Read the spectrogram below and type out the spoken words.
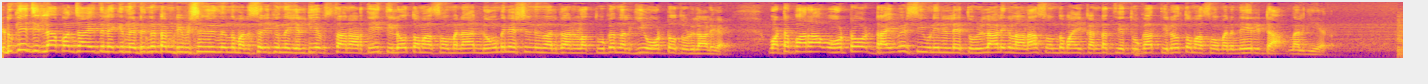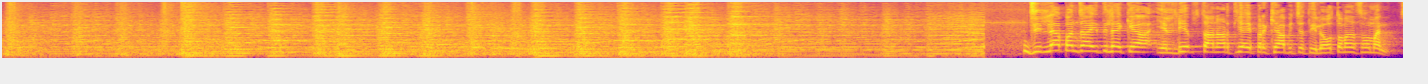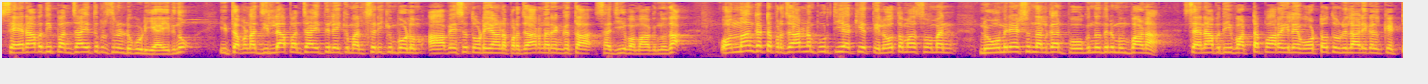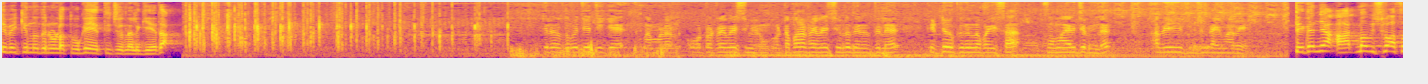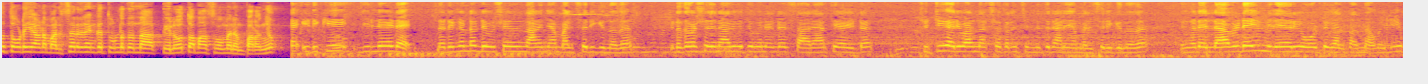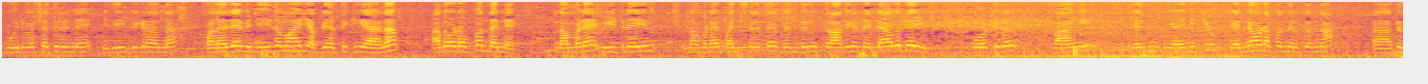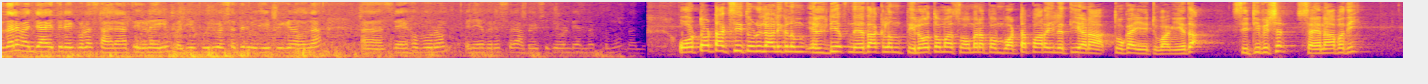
ഇടുക്കി ജില്ലാ പഞ്ചായത്തിലേക്ക് നെടുങ്കണ്ടം ഡിവിഷനിൽ നിന്ന് മത്സരിക്കുന്ന എൽ ഡി എഫ് സ്ഥാനാർത്ഥി തിലോത്തമ സോമന നോമിനേഷനിൽ നൽകാനുള്ള തുക നൽകി ഓട്ടോ തൊഴിലാളികൾ. വട്ടപ്പാറ ഓട്ടോ ഡ്രൈവേഴ്സ് യൂണിയനിലെ തൊഴിലാളികളാണ് സ്വന്തമായി കണ്ടെത്തിയ തുക തിലോത്തമ സോമന് നേരിട്ട് നൽകിയത്. ജില്ലാ പഞ്ചായത്തിലേക്ക് എൽ ഡി എഫ് സ്ഥാനാർത്ഥിയായി പ്രഖ്യാപിച്ച തിലോത്തമ സോമൻ സേനാപതി പഞ്ചായത്ത് പ്രസിഡന്റ് കൂടിയായിരുന്നു. ഇത്തവണ ജില്ലാ പഞ്ചായത്തിലേക്ക് മത്സരിക്കുമ്പോഴും ആവേശത്തോടെയാണ് പ്രചാരണ രംഗത്ത് സജീവമാകുന്നത്. ഒന്നാം ഘട്ട പ്രചാരണം പൂർത്തിയാക്കിയ തിലോത്തമ സോമൻ നോമിനേഷൻ നൽകാൻ പോകുന്നതിന് മുമ്പാണ് സേനാപതി വട്ടപ്പാറയിലെ ഓട്ടോ തൊഴിലാളികൾ കെട്ടിവെക്കുന്നതിനുള്ള തുക എത്തിച്ചു നൽകിയത്. തിരുവനന്തപുരം ചേച്ചിക്ക് നമ്മൾ ഓട്ടോ ഡ്രൈവേഴ്സ് വട്ടപ്പാറ ഡ്രൈവേഴ്സിന്റെ ദിനത്തിൽ കെട്ടിവെക്കുന്നതിനുള്ള പൈസ സമാഹരിച്ചിട്ടുണ്ട് അത് ഈ നിമിഷം കൈമാറുകയാണ് തികഞ്ഞ ആത്മവിശ്വാസത്തോടെയാണ് മത്സര രംഗത്തുള്ളതെന്ന് തിലോത്തമ സോമനം പറഞ്ഞു. ഇടുക്കി ജില്ലയുടെ നെടുങ്കണ്ടം ഡിവിഷനിൽ നിന്നാണ് ഞാൻ മത്സരിക്കുന്നത്. ഇടതുപക്ഷ ജനാധിപത്യ മുന്നണിയുടെ സ്ഥാനാർത്ഥിയായിട്ട് ചുറ്റികരിവാൾ നക്ഷത്ര ചിഹ്നത്തിനാണ് ഞാൻ മത്സരിക്കുന്നത്. നിങ്ങളുടെ എല്ലാവരുടെയും വിലയേറിയ വോട്ടുകൾ തന്ന വലിയ ഭൂരിപക്ഷത്തിൽ എന്നെ വിജയിപ്പിക്കണമെന്ന് വളരെ വിനീതമായി അഭ്യർത്ഥിക്കുകയാണ്. അതോടൊപ്പം തന്നെ നമ്മുടെ വീട്ടിലെയും നമ്മുടെ പരിസരത്തെ ബന്ധുമിത്രാദികളുടെ എല്ലാവരുടെയും വോട്ടുകൾ വാങ്ങി എനിക്കും എന്നോടൊപ്പം നിൽക്കുന്ന ത്രിതല പഞ്ചായത്തിലേക്കുള്ള സ്ഥാനാർത്ഥികളെയും വലിയ ഭൂരിപക്ഷത്തിൽ വിജയിപ്പിക്കണമെന്ന് സ്നേഹപൂർവം പരിസരം അപേക്ഷിച്ചുകൊണ്ട് ഓട്ടോ ടാക്സി തൊഴിലാളികളും എൽ ഡി എഫ് നേതാക്കളും തിലോത്തമ സോമനൊപ്പം വട്ടപ്പാറയിലെത്തിയാണ് തുക ഏറ്റുവാങ്ങിയത്. City vision Senapathi.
